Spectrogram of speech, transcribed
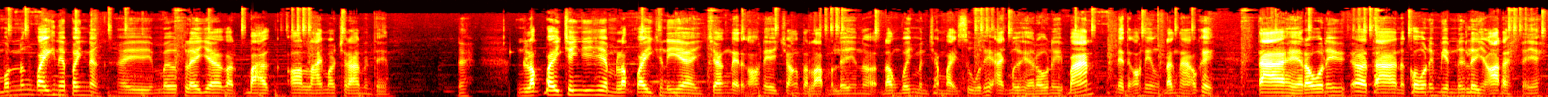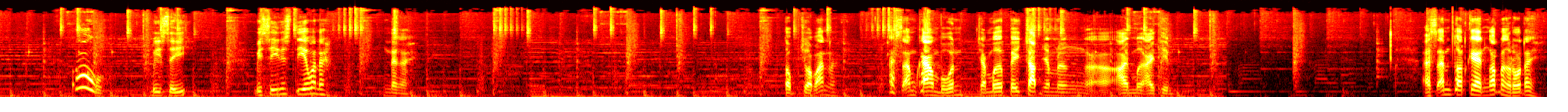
មុននឹងវាយគ្នាពេញហ្នឹងហើយមើល player គាត់បើក online មកច្រើនមែនទែនណាប្លុក3ចេញជាប្លុក3គ្នាហើយអញ្ចឹងអ្នកទាំងអស់គ្នាចង់ត្រឡប់មកលេងដងវិញមិនចាំបាច់សួរទេអាចមើល hero នេះបានអ្នកទាំងអស់គ្នានឹងដឹងថាអូខេតើ hero នេះតើនគរនេះមានមនុស្សលេងអត់ហើយឃើញទេអូ BC BC នេះស្ទៀវណាហ្នឹងហើយតបជាប់អត់ណា SM99 ចាំមើលពេលចាប់ខ្ញុំនឹងឲ្យមើល item SM តតគេងាប់នឹងរត់ហើយ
